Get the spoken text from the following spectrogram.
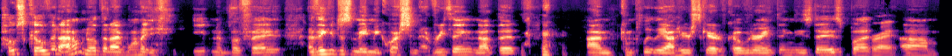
Post COVID, I don't know that I want to eat in a buffet. I think it just made me question everything. Not that I'm completely out here scared of COVID or anything these days, but Right. um,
